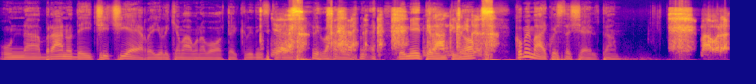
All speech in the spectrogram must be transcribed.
Un uh, brano dei CCR, io li chiamavo una volta, il Creedence yes. Revival, eh, dei miei tempi, no? Come mai questa scelta? Ma ora,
